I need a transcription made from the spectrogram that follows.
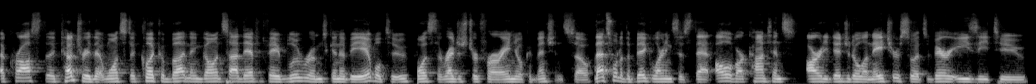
across the country that wants to click a button and go inside the FFA Blue Room is going to be able to once they're registered for our annual convention. So that's one of the big learnings is that all of our content's already digital in nature, so it's very easy to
